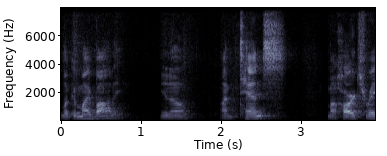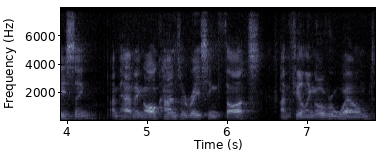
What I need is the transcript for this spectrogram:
Look at my body. You know, I'm tense, my heart's racing, I'm having all kinds of racing thoughts, I'm feeling overwhelmed.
